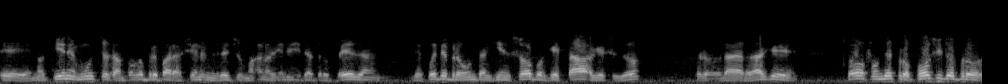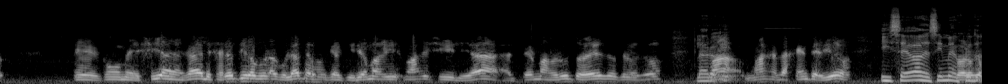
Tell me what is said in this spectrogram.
eh, no tiene mucho tampoco preparación en derechos humanos, vienen y te atropellan, después te preguntan quién sos, por qué estaba, qué sé yo, pero la verdad que todo fue un despropósito, pero eh, como me decían acá, le salió tiro por la culata porque adquirió más, más visibilidad, al ser más bruto de eso que los dos, Claro, más, más la gente vio. Y Sebas, decime, justa-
